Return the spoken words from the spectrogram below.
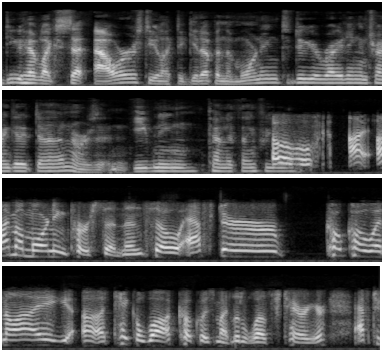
do you have like set hours? Do you like to get up in the morning to do your writing and try and get it done, or is it an evening kind of thing for you? Oh, I, I'm a morning person, and so after Coco and I uh, take a walk. Coco is my little Welsh Terrier. After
